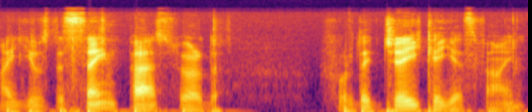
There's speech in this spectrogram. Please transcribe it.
I use the same password for the JKS file.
